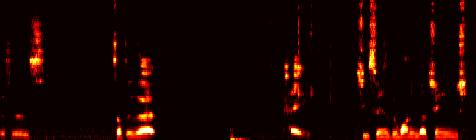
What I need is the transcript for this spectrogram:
this is something that, hey, Chiefs fans been wanting a change.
